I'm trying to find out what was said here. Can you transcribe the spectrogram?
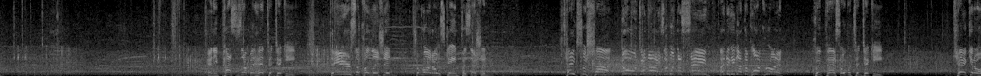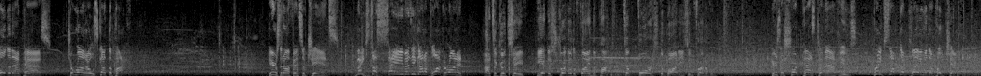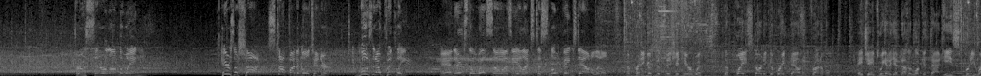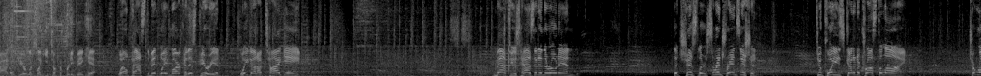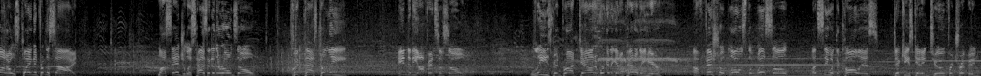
And he passes it up ahead to Dickey. There's a collision. Toronto's gained possession. Takes a shot. Oh, denies him with the save. I think he got the blocker on it. Quick pass over to Dickey. Can't get a hold of that pass. Toronto's got the puck. Here's an offensive chance. Makes the save as he got a blocker on it. That's a good save. He had to struggle to find the puck. It's a forest of bodies in front of him. Here's a short pass to Matthews. Breaks up the play with a poke check. Through center along the wing. Here's a shot. Stopped by the goaltender. Moves it out quickly. And there's the whistle as he elects to slow things down a little. A pretty good decision here with the play starting to break down in front of him. Hey, James, we got to get another look at that. He's pretty rattled here. Looks like he took a pretty big hit. Well past the midway mark of this period, we got a tie game. Matthews has it in their own end. The Chislers are in transition. Dupuis's got it across the line. Toronto's playing it from the side. Los Angeles has it in their own zone. Quick pass to Lee. Into the offensive zone. Lee's been brought down, and we're going to get a penalty here. Official blows the whistle. Let's see what the call is. Dickey's getting two for tripping.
